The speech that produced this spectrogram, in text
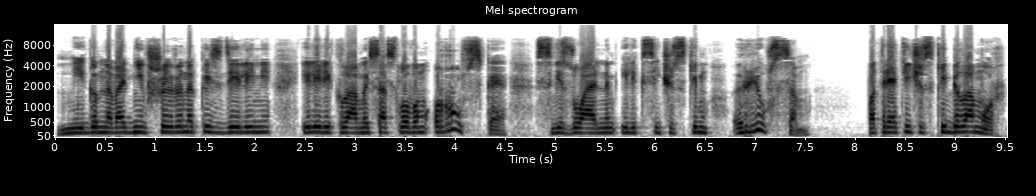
мигом наводнившие рынок изделиями или рекламой со словом «русское» с визуальным и лексическим «рюсом», патриотический «беломор»,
